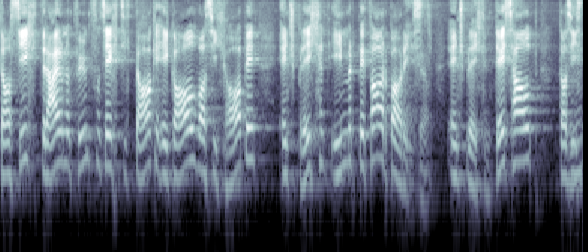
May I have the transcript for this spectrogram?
dass ich 365 Tage, egal was ich habe, entsprechend immer befahrbar ist. Ja. Entsprechend. Deshalb, das mhm. ist,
